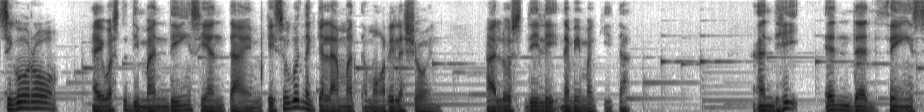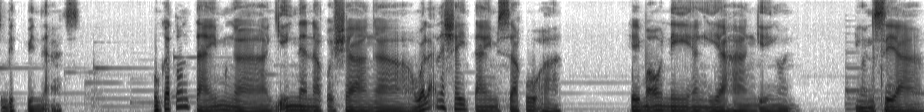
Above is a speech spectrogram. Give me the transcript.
Siguro I was too demanding siyan time kay sugod nagkalamat among relasyon halos dili na may magkita. And he ended things between us. Ug katong time nga giingnan ako siya nga wala na siya time sa kuha kay mao ni ang iyahang giingon. Ingon siya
